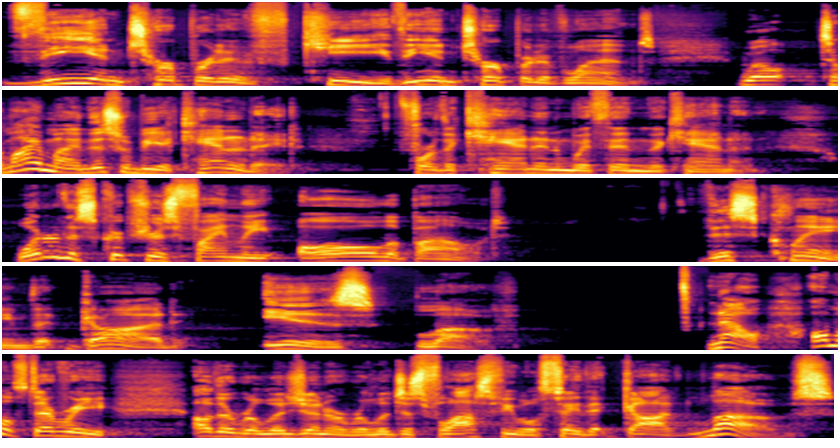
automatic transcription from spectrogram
the interpretive key, the interpretive lens? Well, to my mind, this would be a candidate for the canon within the canon. What are the Scriptures finally all about? This claim that God is love. Now, almost every other religion or religious philosophy will say that God loves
